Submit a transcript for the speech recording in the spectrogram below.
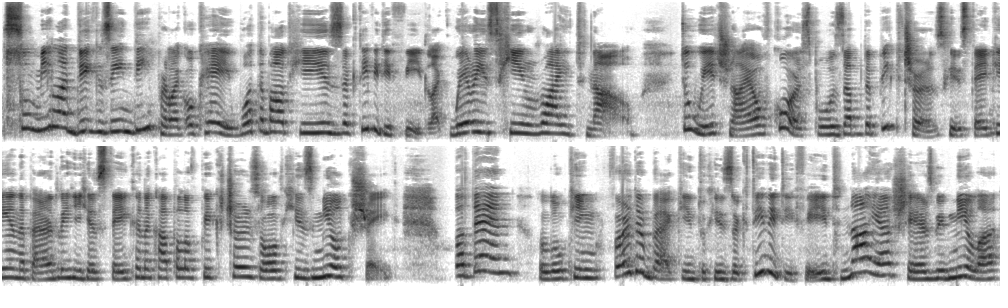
So Mila digs in deeper, like, okay, what about his activity feed? Like, where is he right now? To which Naya, of course, pulls up the pictures he's taking, and apparently he has taken a couple of pictures of his milkshake. But then, looking further back into his activity feed, Naya shares with Mila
